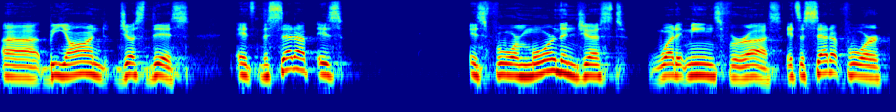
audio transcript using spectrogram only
uh, beyond just this. It's the setup is is for more than just what it means for us. It's a setup for.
